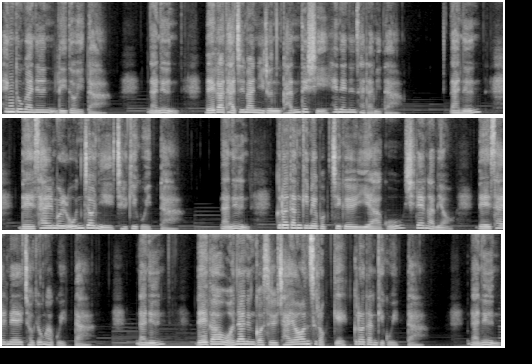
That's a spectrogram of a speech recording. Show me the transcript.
행동하는 리더이다. 나는 내가 다짐한 일은 반드시 해내는 사람이다. 나는 내 삶을 온전히 즐기고 있다. 나는 끌어당김의 법칙을 이해하고 실행하며 내 삶에 적용하고 있다. 나는 내가 원하는 것을 자연스럽게 끌어당기고 있다. 나는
